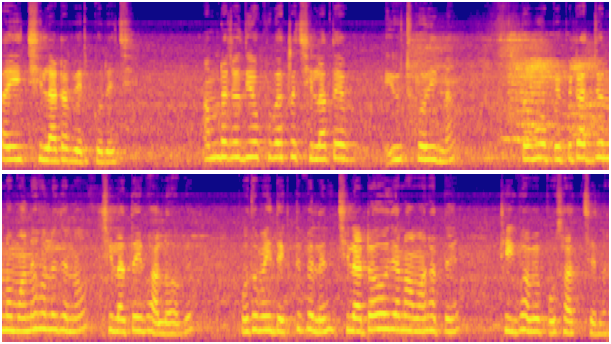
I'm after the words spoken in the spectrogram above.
তাই এই ছিলাটা বের করেছি। আমরা যদিও খুব একটা ছিলাতে ইউজ করি না, তবুও পেঁপেটার জন্য মনে হলো যেন ছিলাতেই ভালো হবে। প্রথমেই দেখতে পেলেন ছিলাটাও যেন আমার হাতে ঠিকভাবে পোষাচ্ছে না।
